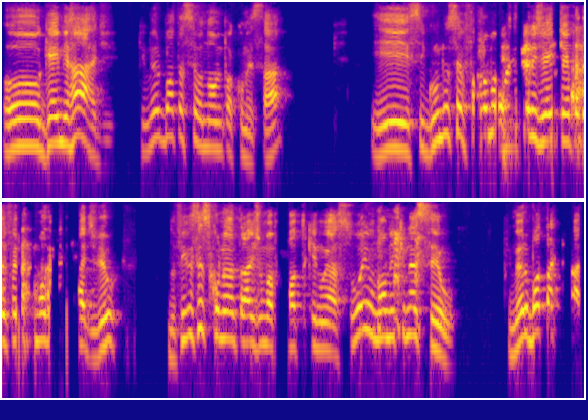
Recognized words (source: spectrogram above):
Ô, Game Hard, primeiro bota seu nome para começar. E segundo, você fala uma coisa inteligente aí para defender a modalidade, viu? Não fica se escondendo atrás de uma foto que não é a sua e um nome que não é seu. Primeiro bota a cara.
